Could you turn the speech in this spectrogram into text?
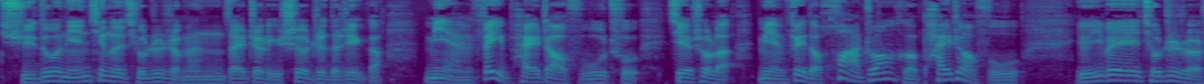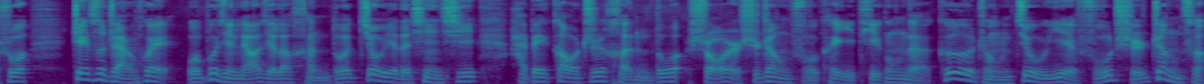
许多年轻的求职者们在这里设置的这个免费拍照服务处，接受了免费的化妆和拍照服务。有一位求职者说：“这次展会，我不仅了解了很多就业的信息，还被告知很多首尔市政府可以提供的各种就业扶持政策，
